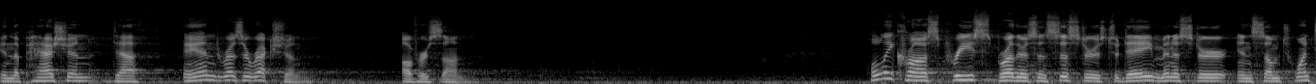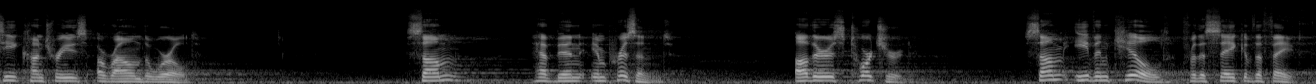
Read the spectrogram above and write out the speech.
in the passion, death, and resurrection of her Son. Holy Cross priests, brothers, and sisters today minister in some 20 countries around the world. Some have been imprisoned, others tortured, some even killed for the sake of the faith.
